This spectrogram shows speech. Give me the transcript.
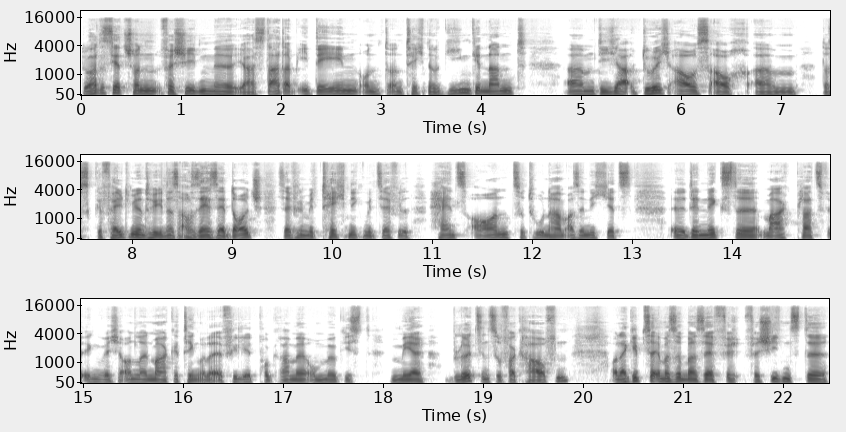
Du hattest jetzt schon verschiedene ja, Startup-Ideen und, und Technologien genannt, ähm, die ja durchaus auch ähm, das gefällt mir natürlich, das ist auch sehr, sehr deutsch, sehr viel mit Technik, mit sehr viel Hands-on zu tun haben. Also nicht jetzt äh, der nächste Marktplatz für irgendwelche Online-Marketing oder Affiliate-Programme, um möglichst mehr Blödsinn zu verkaufen. Und da gibt's ja immer so mal sehr verschiedenste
